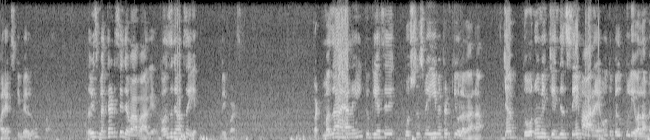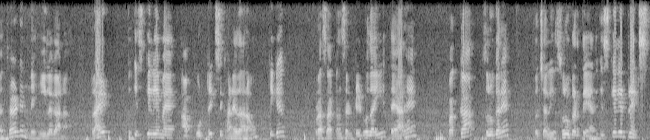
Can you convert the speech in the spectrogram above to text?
और एक्स की वैल्यू फाइव तो इस मेथड से जवाब आ गया। कौन सा जवाब सही है? बी पार्ट बट मज़ा आया नहीं, क्योंकि ऐसे क्वेश्चंस में ये मेथड क्यों लगाना? जब दोनों में चेंजेस सेम आ रहे हो तो बिल्कुल ये वाला मेथड नहीं लगाना। राइट तो इसके लिए मैं आपको ट्रिक सिखाने जा रहा हूँ, ठीक है? थोड़ा सा कंसंट्रेट हो जाइए, तैयार हैं? पक्का? शुरू करें? तो चलिए, शुरू करते हैं। तो इसके लिए ट्रिक्स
